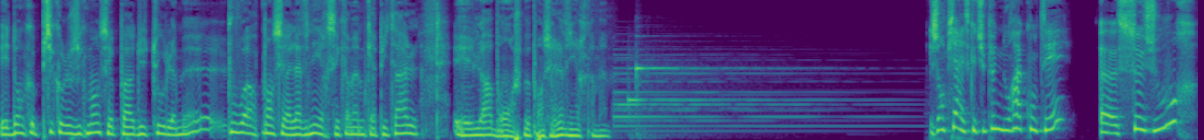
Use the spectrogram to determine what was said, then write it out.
Et donc psychologiquement c'est pas du tout le même pouvoir penser à l'avenir c'est quand même capital. Et là bon je peux penser à l'avenir quand même. Jean-Pierre est-ce que tu peux nous raconter euh, ce jour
